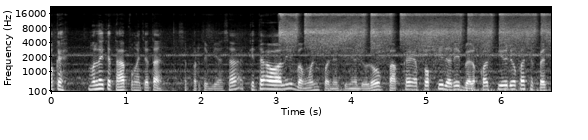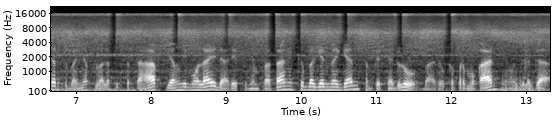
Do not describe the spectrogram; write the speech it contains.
Oke, mulai ke tahap pengecatan. Seperti biasa, kita awali bangun fondasinya dulu pakai epoxy dari Belcot Piodoka Spacer sebanyak dua lapis bertahap yang dimulai dari penyemprotan ke bagian-bagian sempitnya dulu, baru ke permukaan yang lebih lega.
